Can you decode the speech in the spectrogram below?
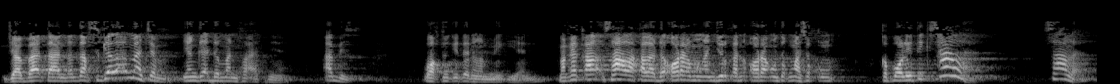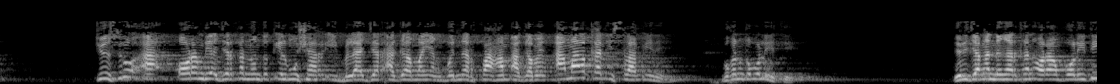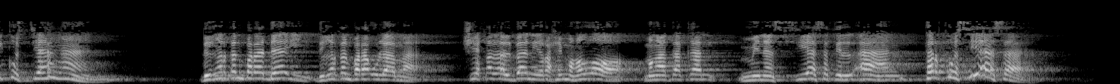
jabatan, tentang segala macam yang gak ada manfaatnya. Habis waktu kita dengan demikian. Maka salah kalau ada orang menganjurkan orang untuk masuk ke, ke politik, salah. Salah. Justru orang diajarkan untuk ilmu syar'i, belajar agama yang benar, paham agama yang amalkan Islam ini, bukan ke politik. Jadi jangan dengarkan orang politikus, jangan. Dengarkan para dai, dengarkan para ulama. Syekh Al-Albani rahimahullah mengatakan minas siyasatil an tarku siyasa.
